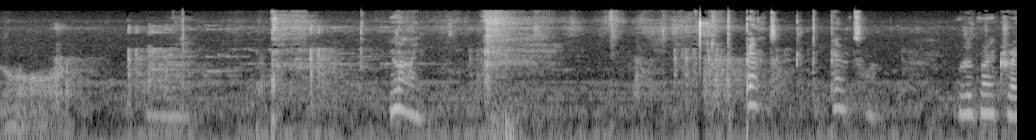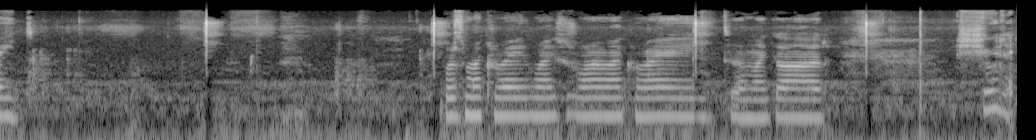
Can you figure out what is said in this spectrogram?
God. Nine. Pencil, pencil. Where's my crate? Where's my crate? Where's my crate? Oh my god. Shoot it,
